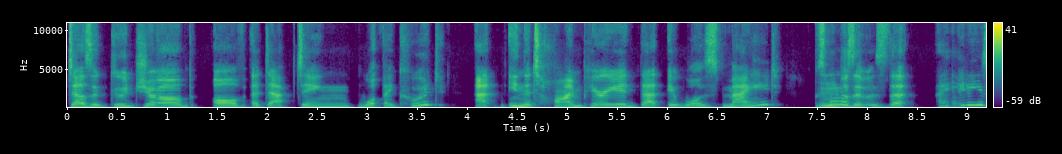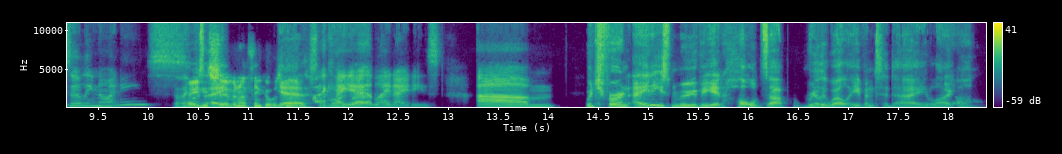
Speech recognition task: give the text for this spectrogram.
does a good job of adapting what they could at in the time period that it was made. 'Cause when Mm. was it? It was the 80s, early 90s? I think it was 87, I think it was Yeah, made. Okay, like yeah, that. late 80s. Um, Which for an 80s movie, it holds up really well even today. Like oh,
